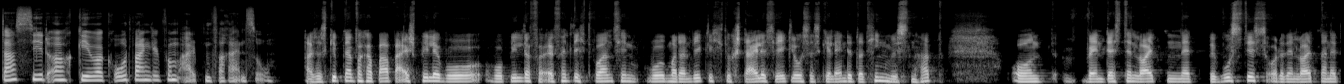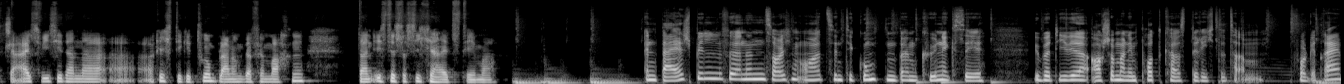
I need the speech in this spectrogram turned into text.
Das sieht auch Georg Rothwangel vom Alpenverein so. Also es gibt einfach ein paar Beispiele, wo, wo Bilder veröffentlicht worden sind, wo man dann wirklich durch steiles, wegloses Gelände dorthin müssen hat. Und wenn das den Leuten nicht bewusst ist oder den Leuten dann nicht klar ist, wie sie dann eine, eine richtige Tourenplanung dafür machen, dann ist das ein Sicherheitsthema. Ein Beispiel für einen solchen Ort sind die Gumpen beim Königssee, über die wir auch schon mal im Podcast berichtet haben. Folge 3,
